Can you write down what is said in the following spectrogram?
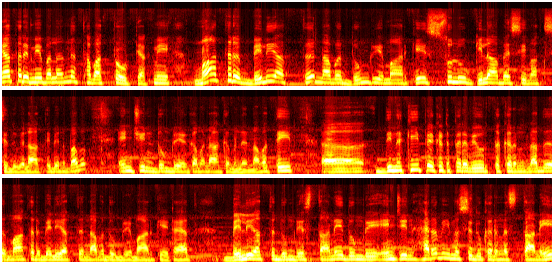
ඒ අතරේ මේ බලන්න තවත් ප්‍රවෘත්තියක් මේ මාතර බෙලියත්ත නව දුම්රිය මාර්ගයේ සුළු ගිලා බැසීමක් සිදු වෙලා තිබෙන බව එන්ජින් දුම්රිය ගමනාගමන නවතී දින කීපයකට පෙර විවෘත කරන ලද මාතර බෙලියත්ත නව දුම්රිය මාර්ගයට අයත් බෙලියත්ත දුම්රිය ස්ථානයේ දුම්රිය එන්ජින් හැරවීම සිදු කරන ස්ථානයේ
